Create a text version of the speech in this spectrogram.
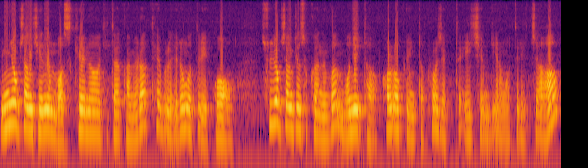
입력 장치는 뭐 스캐너, 디지털 카메라, 태블릿 이런 것들이 있고, 출력 장치에 속하는 건 모니터, 컬러 프린터, 프로젝터, HMD 이런 것들이 있죠.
